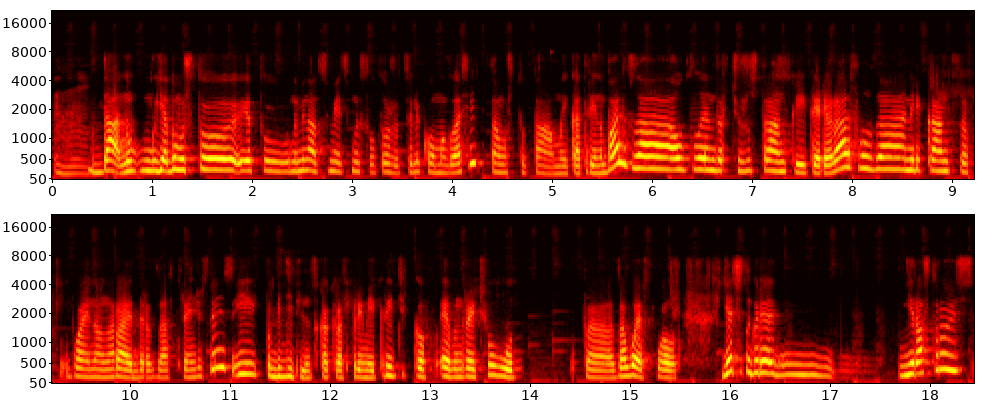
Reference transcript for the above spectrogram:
Угу. Да, ну я думаю, что эту номинацию имеет смысл тоже целиком огласить, потому что там и Катрин Баль за Outlander, Чужестранка, и Кэрри Рассел за Американцев, Вайнона Райдер за Stranger Things, и победительница как раз премии критиков Эван Рэйчел Вуд за Westworld. Я, честно говоря, не расстроюсь,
